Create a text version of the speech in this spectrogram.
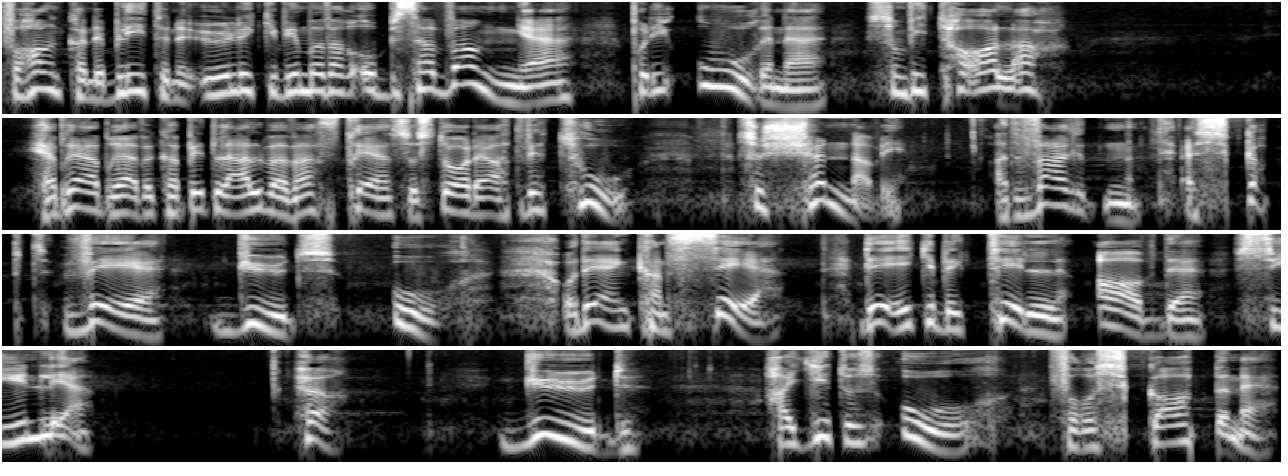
for han kan det bli til en ulykke. Vi må være observante på de ordene som vi taler. Hebreabrevet kapittel 11 vers 3 så står det at ved tro så skjønner vi at verden er skapt ved Guds ord. Og det en kan se, det er ikke blitt til av det synlige. Hør. Gud har gitt oss ord for å skape med.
